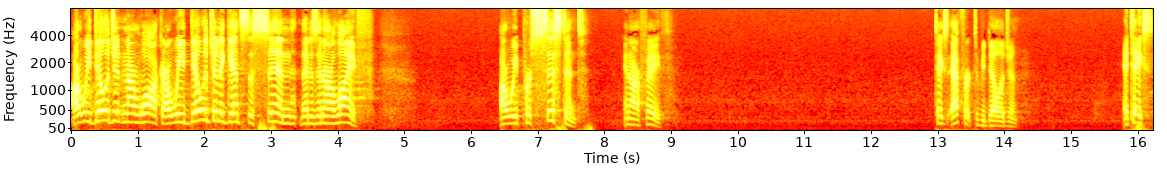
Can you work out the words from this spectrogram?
Are we diligent in our walk? Are we diligent against the sin that is in our life? Are we persistent in our faith? It takes effort to be diligent. It takes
